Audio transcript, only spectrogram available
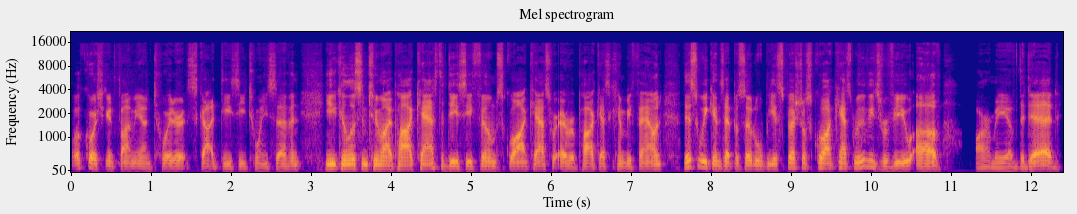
Well, of course, you can find me on Twitter at ScottDC27. You can listen to my podcast, the DC Film Squadcast, wherever podcasts can be found. This weekend's episode will be a special Squadcast movies review of Army of the Dead.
